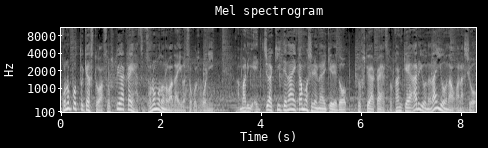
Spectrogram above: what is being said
このポッドキャストはソフトウェア開発そのものの話題はそこそこに、あまりエッジは聞いてないかもしれないけれど、ソフトウェア開発と関係あるようなないようなお話を、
